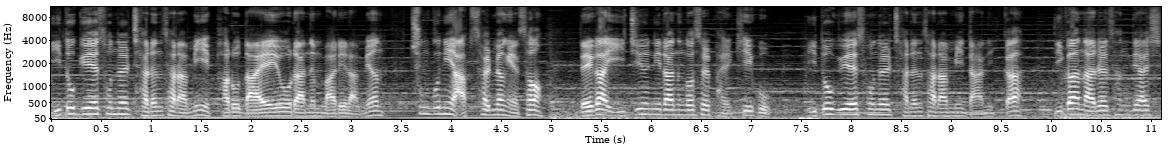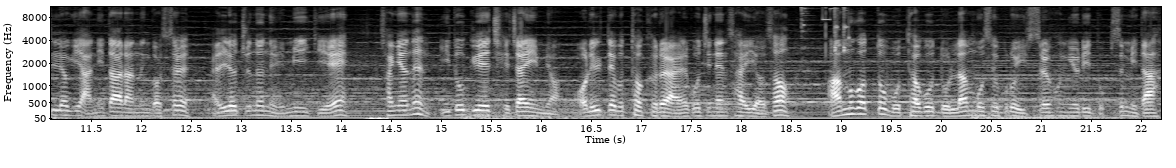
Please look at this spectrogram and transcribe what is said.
이도규의 손을 자른 사람이 바로 나예요 라는 말이라면 충분히 앞 설명에서 내가 이지훈이라는 것을 밝히고 이도규의 손을 자른 사람이 나니까 네가 나를 상대할 실력이 아니다 라는 것을 알려주는 의미이기에 장현은 이도규의 제자이며 어릴 때부터 그를 알고 지낸 사이여서 아무것도 못하고 놀란 모습으로 있을 확률이 높습니다.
